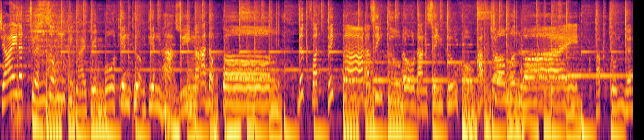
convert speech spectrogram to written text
trái đất truyền dung khi ngài tuyên bố thiên thượng thiên hạ duy ngã độc tôn. Đức phật thích đàn sinh cứu độ đàn sinh cứu khổ, khắp cho muôn loài. Khắp chốn nhân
